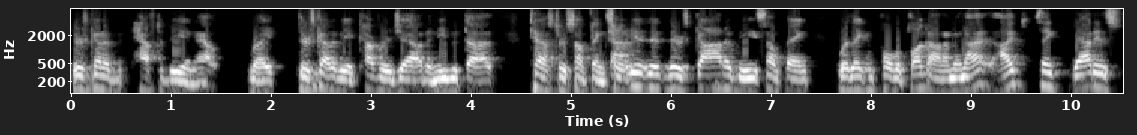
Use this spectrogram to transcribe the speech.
There's going to have to be an out, right? There's got to be a coverage out, an EBITDA test or something. So Got it, it- there's got to be something where they can pull the plug on them, and I, I think that is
